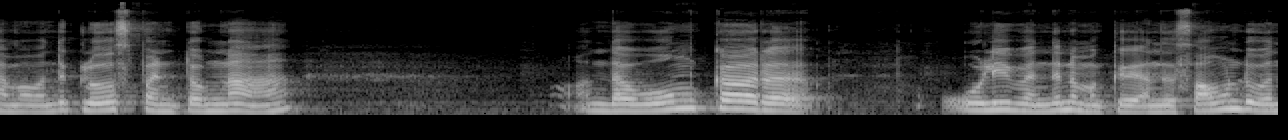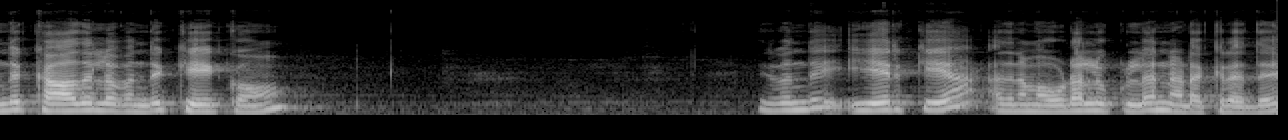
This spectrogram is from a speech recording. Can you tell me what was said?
நம்ம வந்து க்ளோஸ் பண்ணிட்டோம்னா அந்த ஓம்கார ஒளி வந்து நமக்கு அந்த சவுண்டு வந்து காதில் வந்து கேட்கும். இது வந்து இயற்கையாக அது நம்ம உடலுக்குள்ளே நடக்கிறது.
